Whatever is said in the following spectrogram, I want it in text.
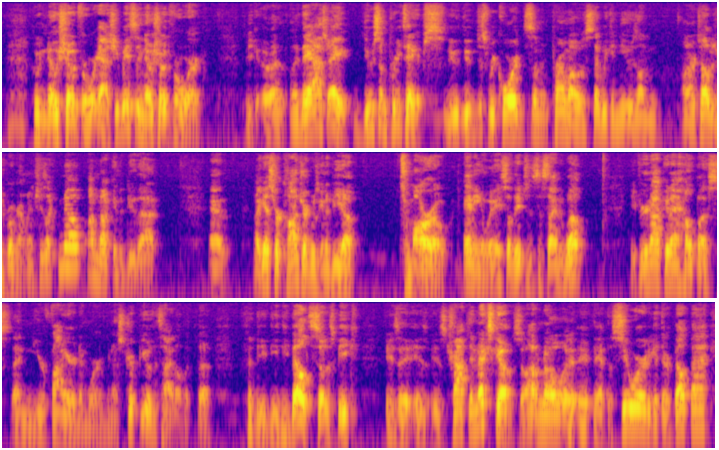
who no showed for work. Yeah, she basically no showed for work. Uh, they asked, hey, do some pre-tapes. Do, do just record some promos that we can use on on our television program. And she's like, nope, I'm not going to do that. And I guess her contract was going to be up tomorrow anyway, so they just decided, well, if you're not going to help us, then you're fired, and we're going to strip you of the title. But the the, the, the belt, so to speak, is, a, is is trapped in Mexico. So I don't know if they have to sue her to get their belt back,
